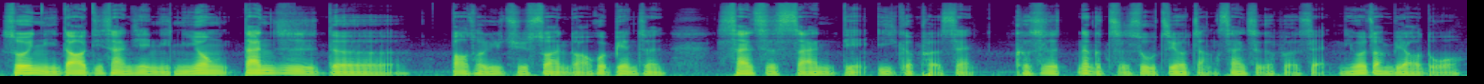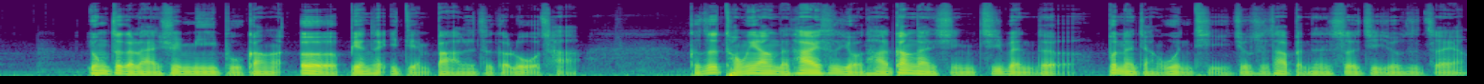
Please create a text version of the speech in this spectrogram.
所以你到第三天，你你用单日的报酬率去算的话，会变成三十三点一个 percent，可是那个指数只有涨三十个 percent，你会赚比较多，用这个来去弥补刚刚二变成一点八的这个落差，可是同样的，它还是有它杠杆型基本的不能讲问题，就是它本身设计就是这样。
